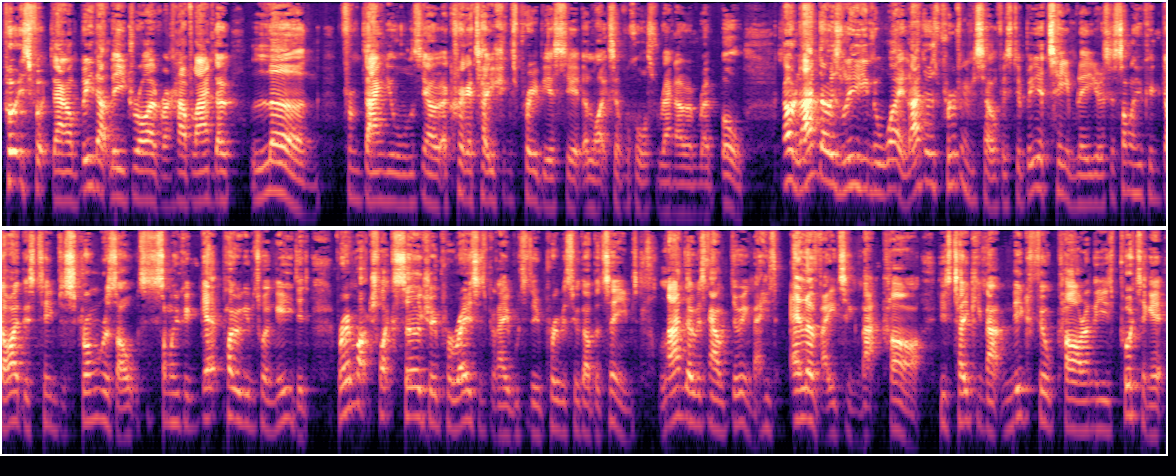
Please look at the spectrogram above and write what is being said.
put his foot down, be that lead driver, and have Lando learn from Daniel's, you know, accreditations previously at the likes of, of course, Renault and Red Bull. No, Lando is leading the way. Lando is proving himself as to be a team leader, as someone who can guide this team to strong results, as someone who can get podiums when needed. Very much like Sergio Perez has been able to do previously with other teams. Lando is now doing that. He's elevating that car. He's taking that midfield car and he's putting it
